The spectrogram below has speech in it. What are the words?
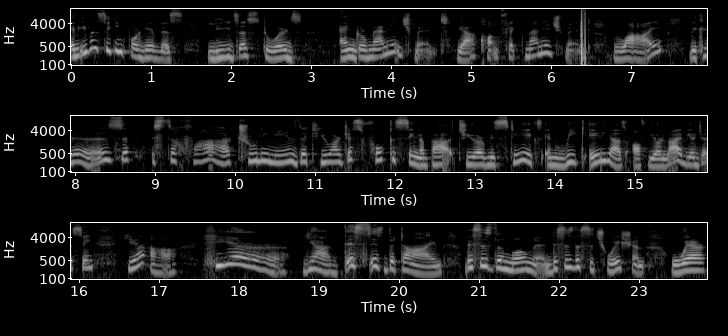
And even seeking forgiveness leads us towards anger management, yeah, conflict management. Why? Because istighfar truly means that you are just focusing about your mistakes and weak areas of your life. You're just saying, yeah, here, yeah, this is the time, this is the moment, this is the situation where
